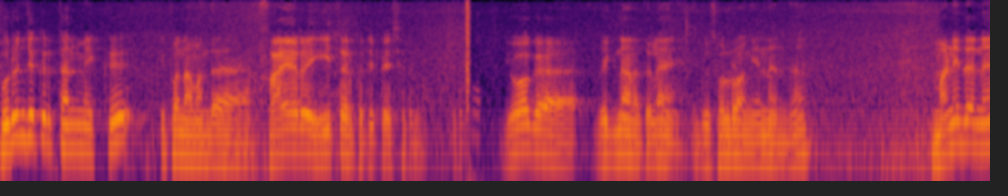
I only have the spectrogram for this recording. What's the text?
புரிஞ்சுக்கிற தன்மைக்கு இப்போ நாம் அந்த ஃபயரு ஈத்தர் பற்றி பேசியிருந்தோம். யோக விஜானத்தில் இப்படி சொல்கிறாங்க என்னென்னா மனிதனை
